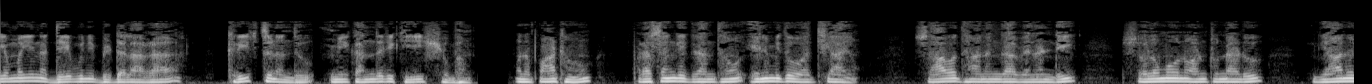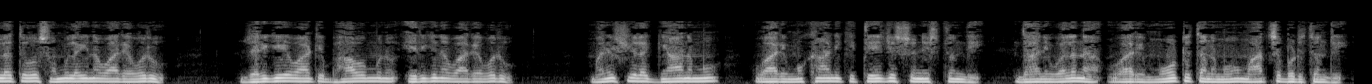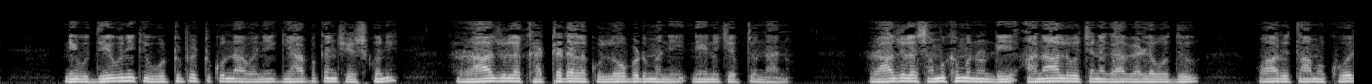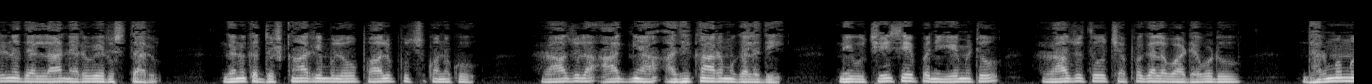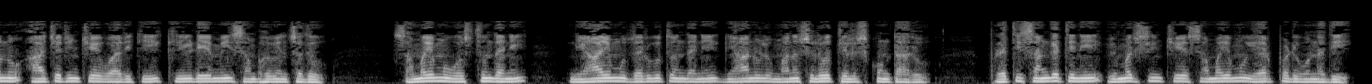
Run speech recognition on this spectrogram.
ప్రియమైన దేవుని బిడ్డలారా క్రీస్తునందు మీకందరికీ శుభం. మన పాఠం ప్రసంగి గ్రంథం ఎనిమిదో అధ్యాయం. సావధానంగా వినండి. సొలమోను అంటున్నాడు జ్ఞానులతో సములైన వారెవరు? జరిగే వాటి భావమును ఎరిగిన వారెవరు? మనుష్యుల జ్ఞానము వారి ముఖానికి తేజస్సునిస్తుంది. దాని వలన వారి మోటుతనము మార్చబడుతుంది. నీవు దేవునికి ఒట్టు పెట్టుకున్నావని జ్ఞాపకం చేసుకుని రాజుల కట్టడలకు లోబడుమని నేను చెప్తున్నాను. రాజుల సముఖము నుండి అనాలోచనగా వెళ్ళవద్దు. వారు తాము కోరినదెల్లా నెరవేరుస్తారు. గనుక దుష్కార్యములో పాలుపుచ్చుకొనకు రాజుల ఆజ్ఞ అధికారము గలది. నీవు చేసే పని ఏమిటో రాజుతో చెప్పగలవాడెవడు? ధర్మమును ఆచరించే వారికి కీడేమీ సంభవించదు. సమయము వస్తుందని న్యాయము జరుగుతుందని జ్ఞానులు మనసులో తెలుసుకుంటారు. ప్రతి సంగతిని విమర్శించే సమయము ఏర్పడి ఉన్నది.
